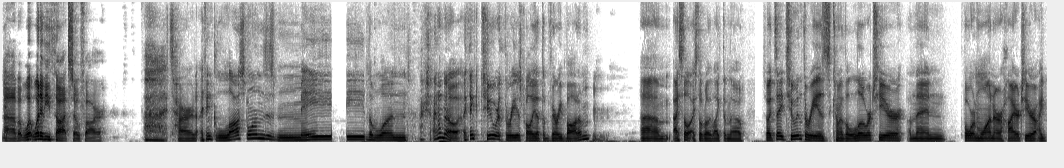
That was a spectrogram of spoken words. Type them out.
Yeah. Uh, but what what have you thought so far? Ah, it's hard. I think Lost Ones is maybe the one. Actually, I don't know. I think two or three is probably at the very bottom. Um, I still, I still really like them though. So I'd say two and three is kind of the lower tier, and then four and one are higher tier. I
